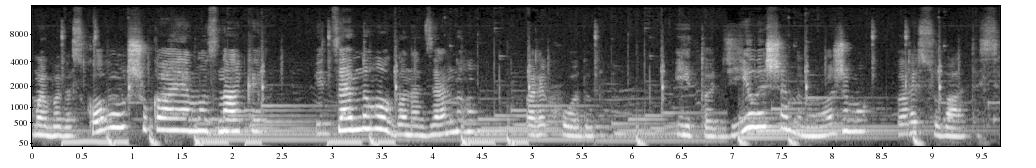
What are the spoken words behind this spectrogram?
Ми обов'язково шукаємо знаки підземного або надземного переходу. І тоді лише ми можемо пересуватися.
